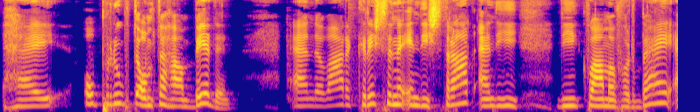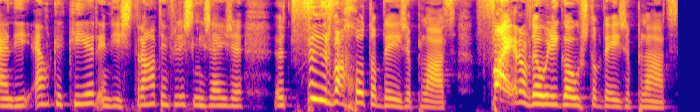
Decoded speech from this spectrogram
hij oproept om te gaan bidden. En er waren christenen in die straat en die, die kwamen voorbij. En die elke keer in die straat in Vlissingen zeiden ze: Het vuur van God op deze plaats. Fire of the Holy Ghost op deze plaats.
